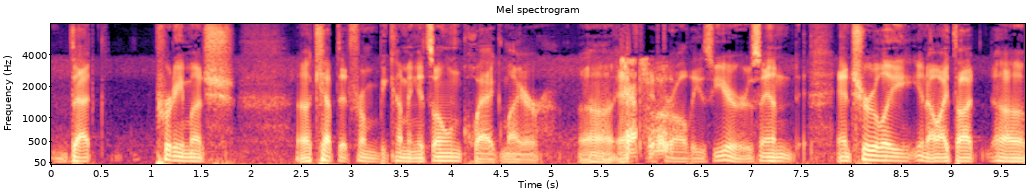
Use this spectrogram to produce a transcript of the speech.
that pretty much uh, kept it from becoming its own quagmire uh, after, after, all these years. And and truly, you know, I thought uh,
